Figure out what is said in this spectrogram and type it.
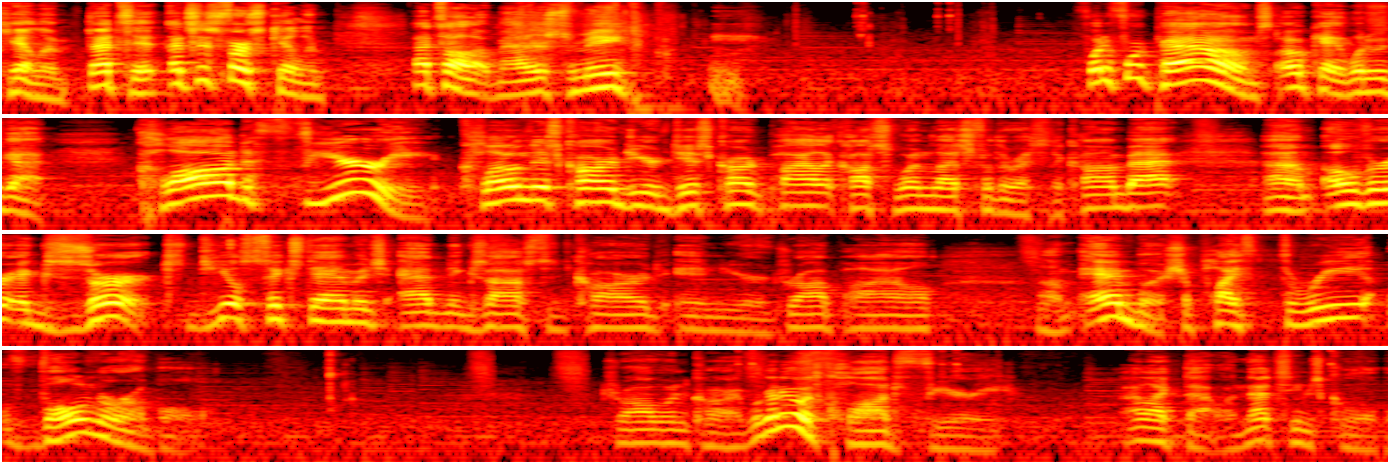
kill him. That's it. That's his first kill him. That's all that matters to me. 44 pounds. Okay, what do we got? Clawed Fury. Clone this card to your discard pile. It costs one less for the rest of the combat. Um, over Exert. Deal 6 damage. Add an exhausted card in your draw pile. Um, ambush. Apply 3 vulnerable. Draw one card. We're going to go with Clawed Fury. I like that one. That seems cool.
